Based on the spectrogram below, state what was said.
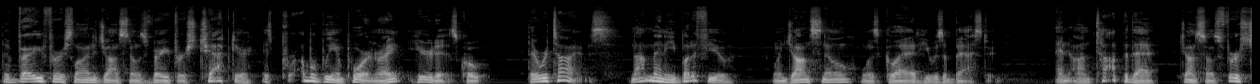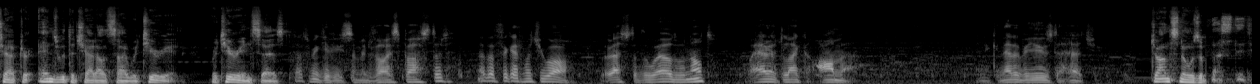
The very first line of Jon Snow's very first chapter is probably important, right? Here it is, quote, There were times, not many, but a few, when Jon Snow was glad he was a bastard. And on top of that, Jon Snow's first chapter ends with the chat outside with Tyrion, where Tyrion says, Let me give you some advice, bastard. Never forget what you are. The rest of the world will not. Wear it like armor. And it can never be used to hurt you. Jon Snow is a Bastard.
